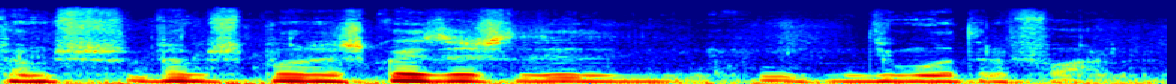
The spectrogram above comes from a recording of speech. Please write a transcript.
vamos, vamos pôr as coisas de, de uma outra forma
